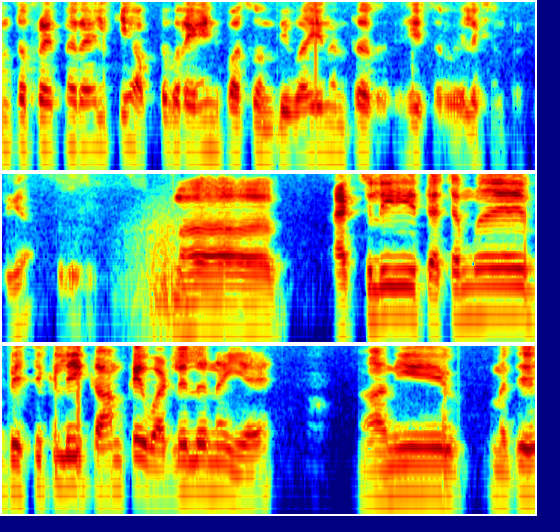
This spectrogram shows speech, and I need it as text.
आमचा प्रयत्न राहील की ऑक्टोबर एंडपासून दिवाळीनंतर हे सर्व इलेक्शन प्रक्रिया सुरू होईल. ऍक्च्युली त्याच्यामुळे बेसिकली काम काही वाढलेलं नाही आहे आणि म्हणजे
